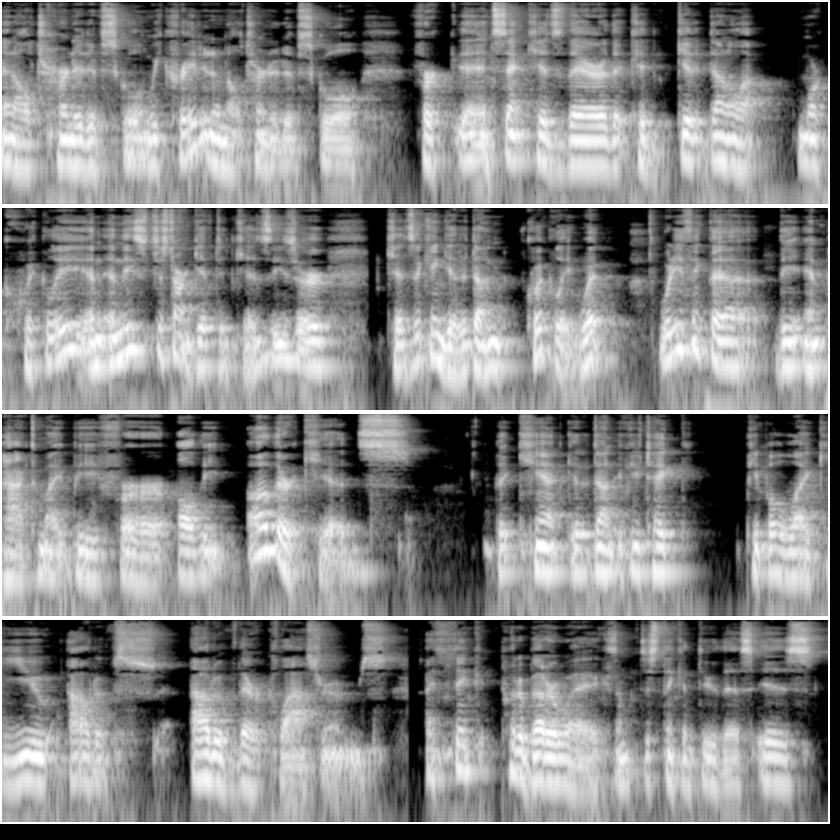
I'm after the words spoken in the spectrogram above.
an alternative school and we created an alternative school for and sent kids there that could get it done a lot more quickly? And and these just aren't gifted kids. These are kids that can get it done quickly. What What do you think the the impact might be for all the other kids that can't get it done if you take people like you out of out of their classrooms? I think put a better way because I'm just thinking through this is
